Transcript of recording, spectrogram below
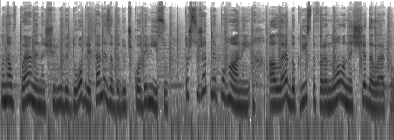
Вона впевнена, що люди добрі та не завдадуть шкоди лісу. Тож сюжет непоганий, але до Крістофера Нолана ще далеко.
